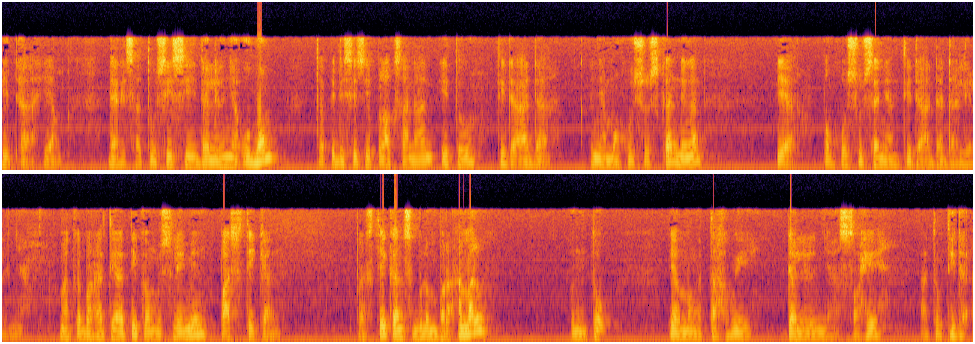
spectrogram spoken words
bid'ah yang dari satu sisi dalilnya umum tapi di sisi pelaksanaan itu tidak ada. Hanya mengkhususkan dengan ya pengkhususan yang tidak ada dalilnya. Maka berhati-hati kaum muslimin pastikan. Pastikan sebelum beramal untuk yang mengetahui dalilnya sahih atau tidak.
